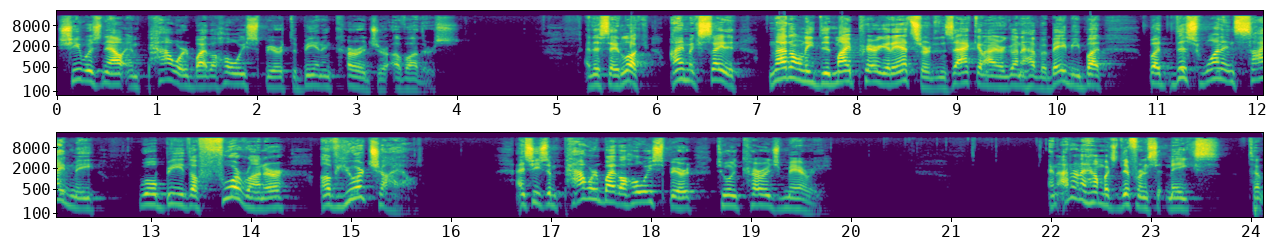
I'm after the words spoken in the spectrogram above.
She was now empowered by the Holy Spirit to be an encourager of others and they say, Look, I'm excited. Not only did my prayer get answered, and Zach and I are going to have a baby, but, but this one inside me will be the forerunner of your child. And she's empowered by the Holy Spirit to encourage Mary. And I don't know how much difference it makes to,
